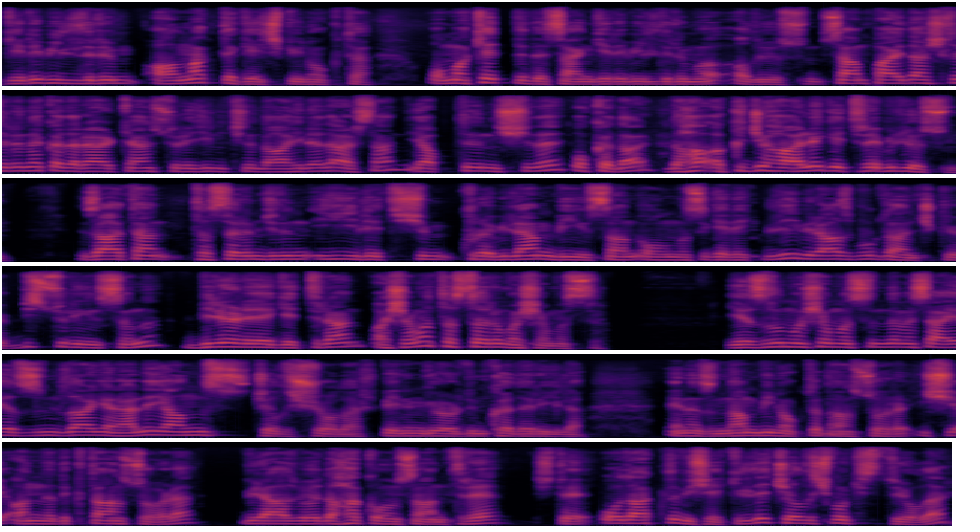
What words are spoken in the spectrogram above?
geri bildirim almak da geç bir nokta. O maketle de sen geri bildirimi alıyorsun. Sen paydaşları ne kadar erken sürecin içine dahil edersen yaptığın işi de o kadar daha akıcı hale getirebiliyorsun. Zaten tasarımcının iyi iletişim kurabilen bir insan olması gerekliliği biraz buradan çıkıyor. Bir sürü insanı bir araya getiren aşama tasarım aşaması. Yazılım aşamasında mesela yazılımcılar genelde yalnız çalışıyorlar benim gördüğüm kadarıyla. En azından bir noktadan sonra işi anladıktan sonra biraz böyle daha konsantre işte odaklı bir şekilde çalışmak istiyorlar.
